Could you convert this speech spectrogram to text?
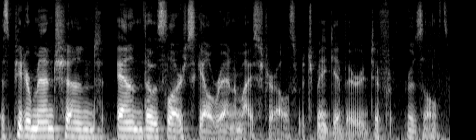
as Pieter mentioned, and those large scale randomized trials, which may give very different results.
